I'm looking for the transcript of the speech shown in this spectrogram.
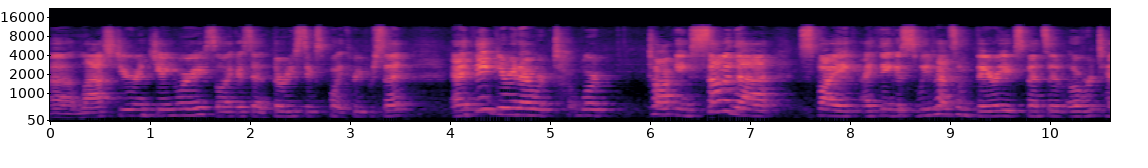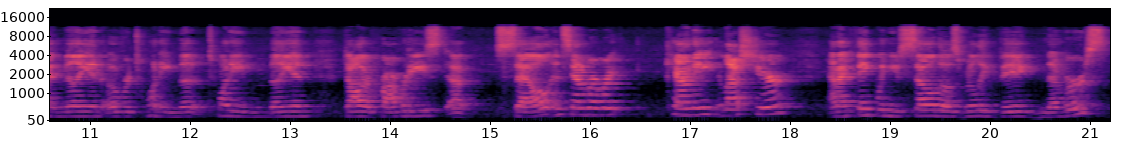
uh, last year in January. So like I said, thirty-six point three percent. And I think Gary and I were, were talking, some of that spike, I think is, we've had some very expensive, over ten million, over 20, 20 million dollar properties, uh, sell in Santa Barbara County last year. And I think when you sell those really big numbers,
